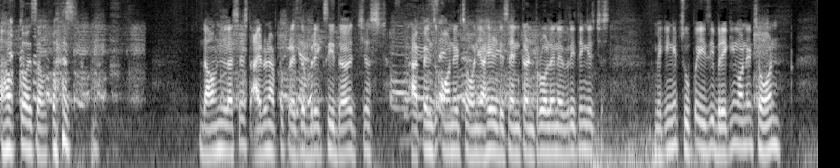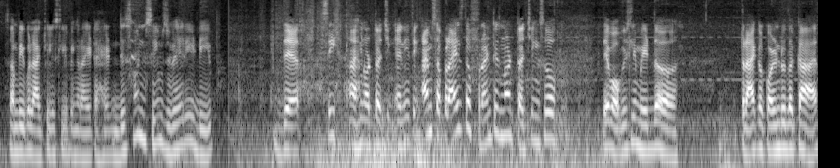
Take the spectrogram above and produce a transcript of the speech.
of course, of course. Downhill assist, I don't have to press the brakes either. It just happens on its own. Yeah, hill descent control and everything is just making it super easy. Braking on its own. Some people actually sleeping right ahead. This one seems very deep. There. See, I'm not touching anything. I'm surprised the front is not touching. So they've obviously made the track according to the car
